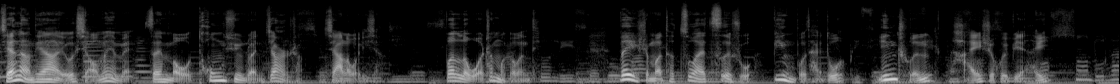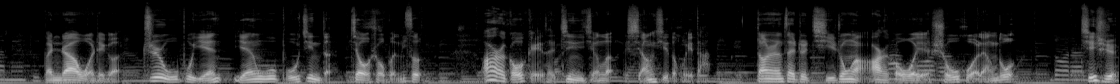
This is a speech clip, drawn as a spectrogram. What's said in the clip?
前两天啊，有个小妹妹在某通讯软件上加了我一下，问了我这么个问题：为什么她做爱次数并不太多，阴唇还是会变黑？本着我这个知无不言，言无不尽的教授本色，二狗给她进行了详细的回答。当然，在这其中啊，二狗我也收获良多。其实，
